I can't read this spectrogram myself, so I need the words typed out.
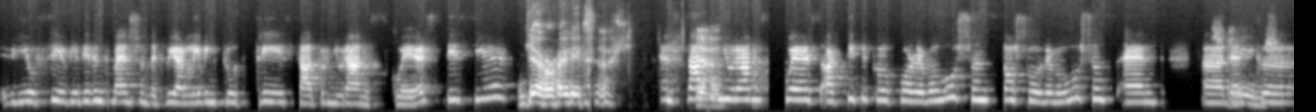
you see, we didn't mention that we are living through three Saturn Uranus squares this year. Yeah, right. and Saturn yeah. Uranus squares are typical for revolutions, social revolutions, and uh, that uh,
